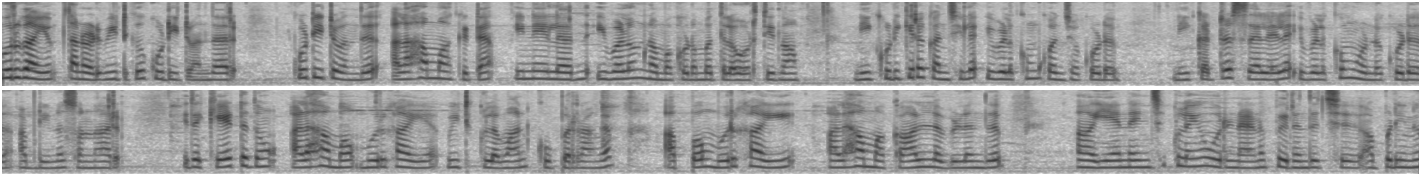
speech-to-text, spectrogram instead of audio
முருகாயும் தன்னோட வீட்டுக்கு கூட்டிகிட்டு வந்தார். கூட்டிகிட்டு வந்து அழகம்மா கிட்ட இன்னையிலேருந்து இவளும் நம்ம குடும்பத்தில் ஒருத்தி தான். நீ குடிக்கிற கஞ்சியில் இவளுக்கும் கொஞ்சம் கொடு. நீ கட்டுற சிலையில் இவளுக்கும் ஒன்று கொடு அப்படின்னு சொன்னார். இதை கேட்டதும் அழகம்மா முருகாயை வீட்டுக்குள்ளவான்னு கூப்பிட்றாங்க. அப்போ முருகாயி அழகம்மா காலில் விழுந்து என் நெஞ்சுக்குள்ளேயும் ஒரு நினப்பு இருந்துச்சு அப்படின்னு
